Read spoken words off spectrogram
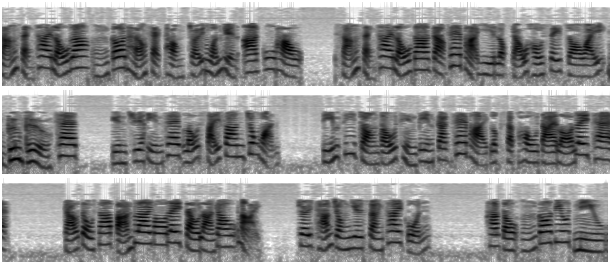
省城差佬啦，唔该响石塘咀搵完阿姑后。省城差佬揸架车牌二六九号四座位车，沿住电车佬驶返中环，点知撞到前边隔车牌六十号大罗呢车，搞到沙板拉玻璃就烂鸠埋，最惨仲要上差馆，吓到五哥飙尿。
